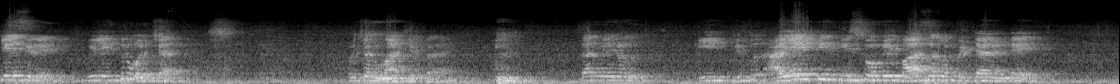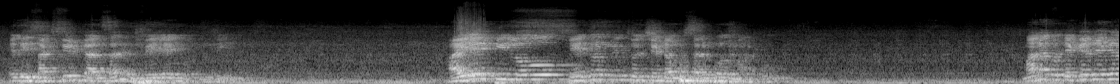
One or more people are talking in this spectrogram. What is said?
కేసీ రెడ్డి వీళ్ళిద్దరూ వచ్చారు. వచ్చి ఒక మాట చెప్పారు ఆయన. సార్ మీరు ఈ ట్రిపుల్ ఐఐటిని తీసుకొని బాసర్లో పెట్టారంటే ఇది సక్సీడ్ కాదు సార్ ఇది ఫెయిల్ అయిపోతుంది. ఐఐటిలో కేంద్రం నుంచి వచ్చే డబ్బు సరిపోదు మాకు. మనకు దగ్గర దగ్గర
